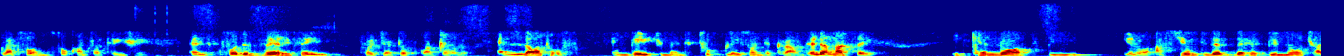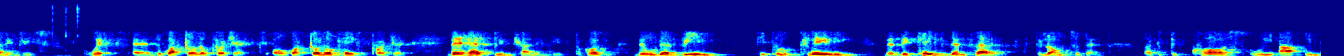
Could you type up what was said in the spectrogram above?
platforms for consultation. And for the very same project of KwaXolo, a lot of engagement took place on the ground. And I must say, it cannot be, you know, assumed that there has been no challenges with uh, the KwaXolo project or KwaXolo case project. There has been challenges because there would have been people claiming that the caves themselves belong to them. But because we are in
